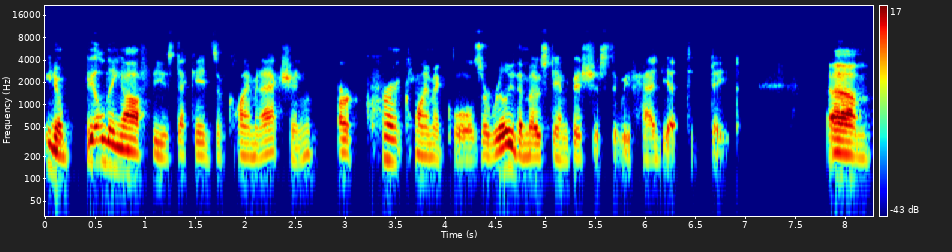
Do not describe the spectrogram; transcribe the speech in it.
you know, building off these decades of climate action, our current climate goals are really the most ambitious that we've had yet to date. Um,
